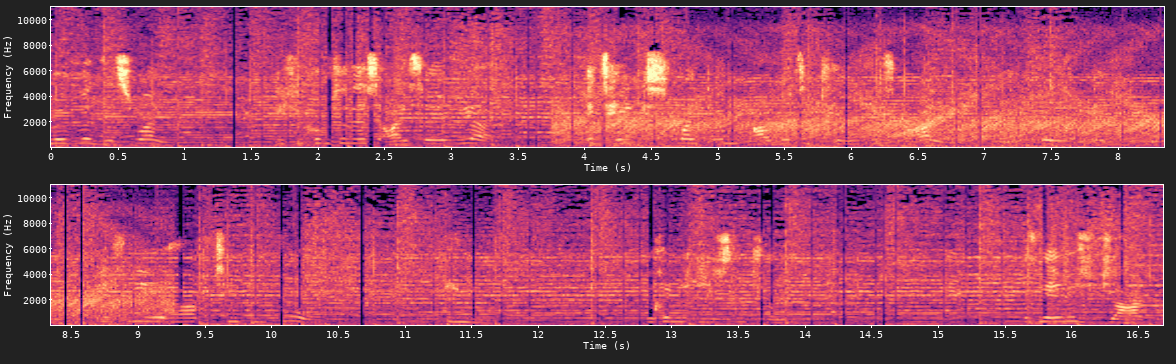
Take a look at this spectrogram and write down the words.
come over this way, if you come to this ice area, it takes like an hour to kill this guy. But um, if you have two people, you can easily kill him. His name is Jad.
